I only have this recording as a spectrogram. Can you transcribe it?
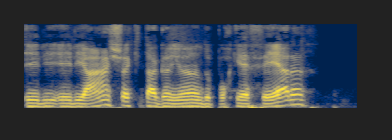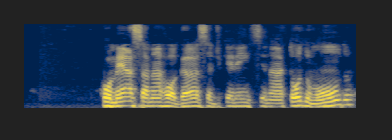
ele, ele acha que está ganhando porque é fera, começa na arrogância de querer ensinar todo mundo,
